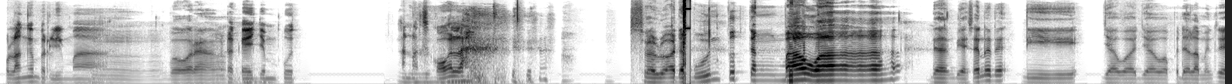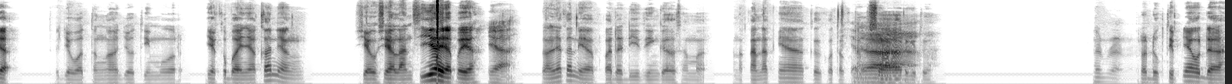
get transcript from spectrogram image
pulangnya berlima mm, bawa orang udah kayak jemput anak Hmm. sekolah Selalu ada buntut yang bawa. dan biasanya di Jawa-Jawa pedalaman itu ya Jawa Tengah Jawa Timur. Ya kebanyakan yang usia-usia lansia ya pak ya. Ya. Soalnya kan ya pada ditinggal sama anak-anaknya ke kota-kota Ya. besar gitu. Produktifnya udah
